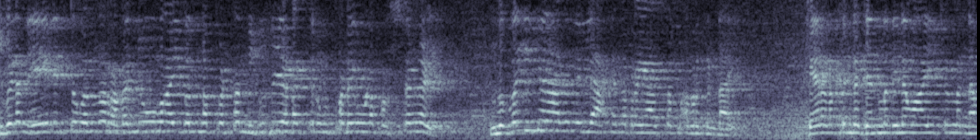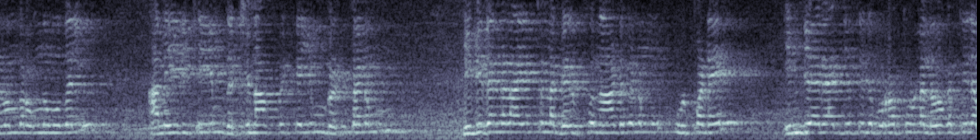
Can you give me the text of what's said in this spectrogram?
ഇവിടെ നേരിട്ട് വന്ന റവന്യൂവുമായി ബന്ധപ്പെട്ട നികുതി അടക്കൽ ഉൾപ്പെടെയുള്ള പ്രശ്നങ്ങൾ നിർവഹിക്കാനാകുന്നില്ല എന്ന പ്രയാസം അവർക്കുണ്ടായി. കേരളത്തിന്റെ ജന്മദിനമായിട്ടുള്ള നവംബർ ഒന്ന് മുതൽ അമേരിക്കയും ദക്ഷിണാഫ്രിക്കയും ബ്രിട്ടനും വിവിധങ്ങളായിട്ടുള്ള ഗൾഫ് നാടുകളും ഉൾപ്പെടെ ഇന്ത്യ രാജ്യത്തിന് പുറത്തുള്ള ലോകത്തിലെ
